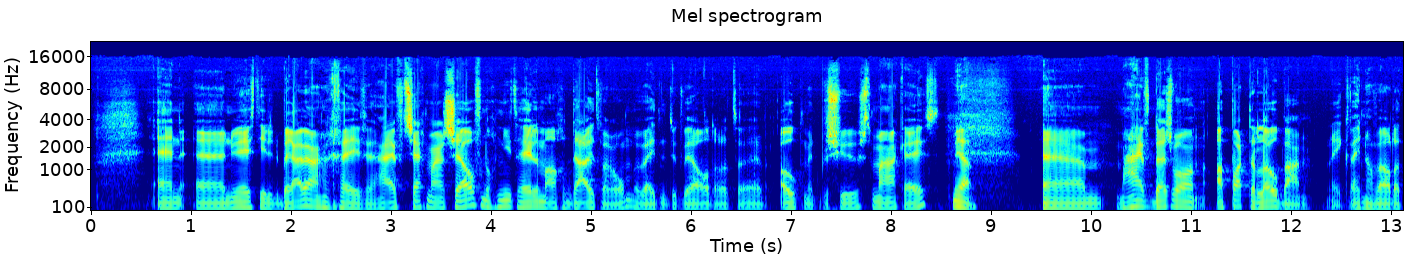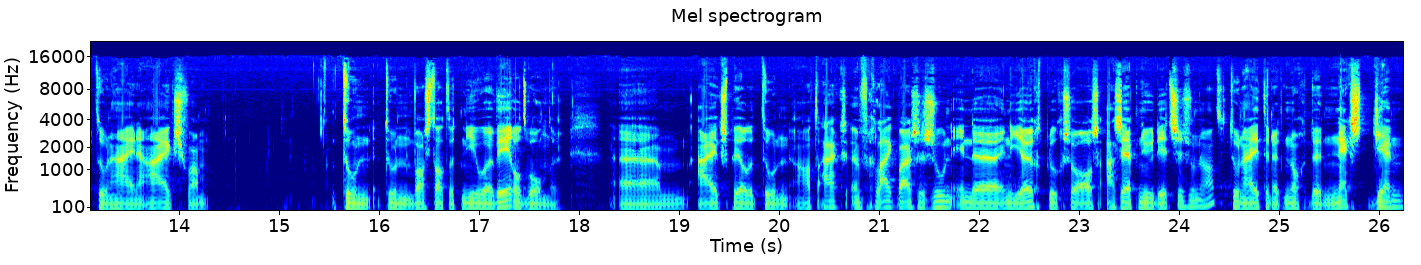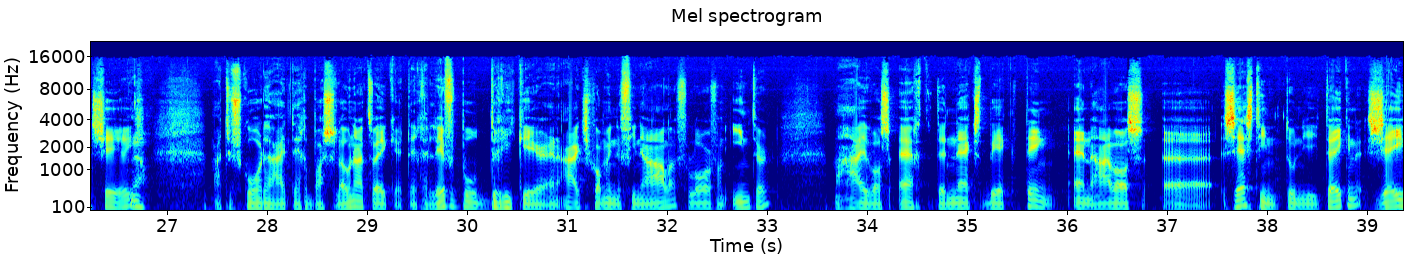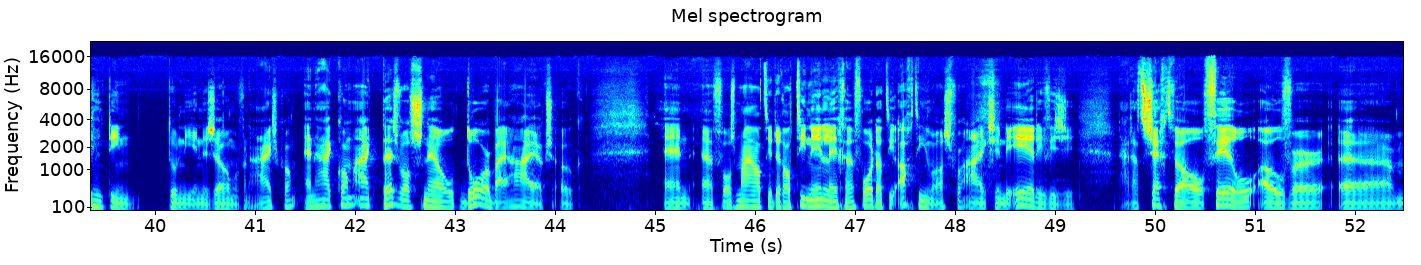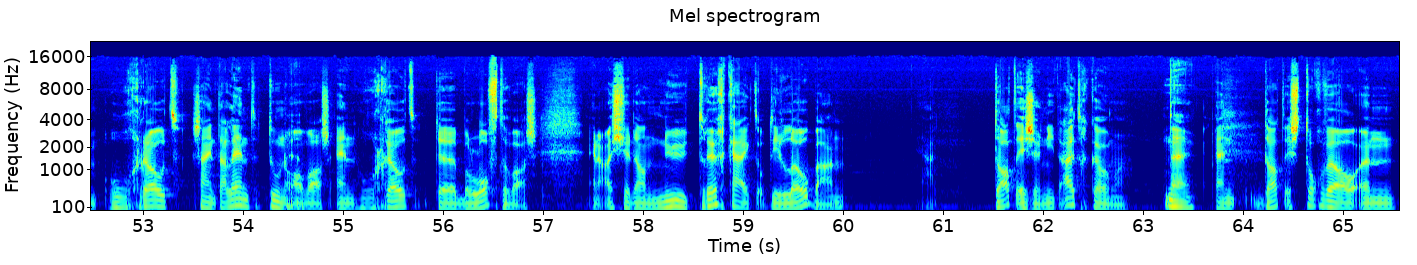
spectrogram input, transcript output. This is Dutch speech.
En uh, nu heeft hij de brui aangegeven. Hij heeft zeg maar zelf nog niet helemaal geduid waarom. We weten natuurlijk wel dat het uh, ook met blessures te maken heeft. Ja. Um, maar hij heeft best wel een aparte loopbaan. Ik weet nog wel dat toen hij naar Ajax kwam, toen, toen was dat het nieuwe wereldwonder. Um, Ajax speelde toen, had eigenlijk een vergelijkbaar seizoen in de, in de jeugdploeg zoals AZ nu dit seizoen had. Toen heette het nog de Next Gen series. Ja. Maar toen scoorde hij tegen Barcelona twee keer, tegen Liverpool drie keer. En Ajax kwam in de finale, verloor van Inter. Maar hij was echt de next big thing. En hij was uh, eh, 16 toen hij tekende, 17 toen hij in de zomer van Ajax kwam. En hij kwam eigenlijk best wel snel door bij Ajax ook. En uh, volgens mij had hij er al 10 in liggen voordat hij 18 was voor Ajax in de Eredivisie. Nou, dat zegt wel veel over um, hoe groot zijn talent toen ja. al was en hoe groot de belofte was. En als je dan nu terugkijkt op die loopbaan, ja, dat is er niet uitgekomen. Nee. En dat is toch wel een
